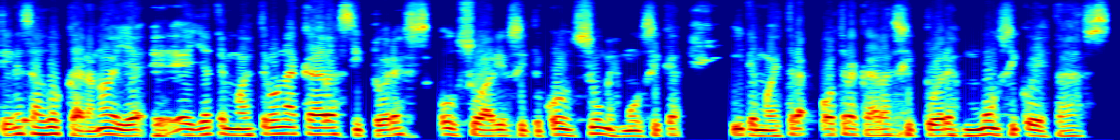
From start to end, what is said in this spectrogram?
tiene esas dos caras, ¿no? Ella, e, ella te muestra una cara si tú eres usuario, si tú consumes música, y te muestra otra cara si tú eres músico y estás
